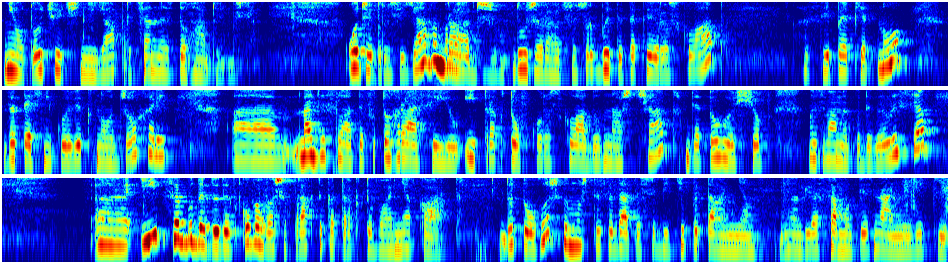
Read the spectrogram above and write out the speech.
ні оточуючи, ні я про це не здогадуємося. Отже, друзі, я вам раджу, дуже раджу зробити такий розклад сліпе п'ятно за технікою вікно Джохарі, е, надіслати фотографію і трактовку розкладу в наш чат для того, щоб ми з вами подивилися. Е, І це буде додаткова ваша практика трактування карт. До того ж, ви можете задати собі ті питання е, для самопізнання, які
